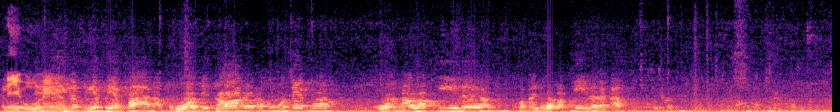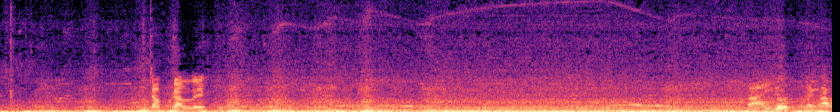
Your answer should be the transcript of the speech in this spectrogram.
อันนี้อู่ไหนเอคก็รับเสียเปรียบกว่าครับ หัวสิบล้อเลยครับหัวเต็มครับหัวเท่าล็อกกี้เลยครับเขาเป็นหัวล็อกกี้เลยแหละครับ จับกันเลยสายยุทธนะครับ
